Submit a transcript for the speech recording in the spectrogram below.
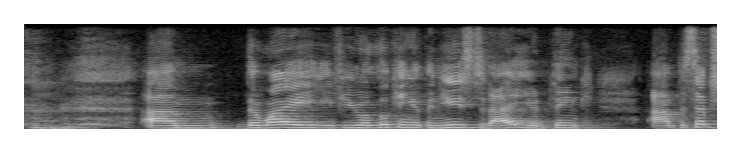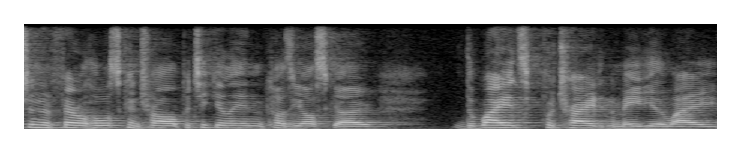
um, the way, if you were looking at the news today, you'd think um, perception of feral horse control, particularly in Kosciuszko, the way it's portrayed in the media, the way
